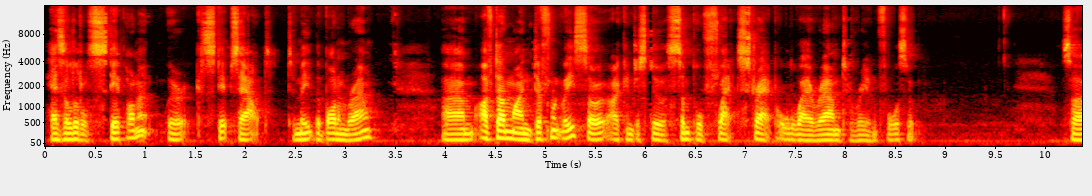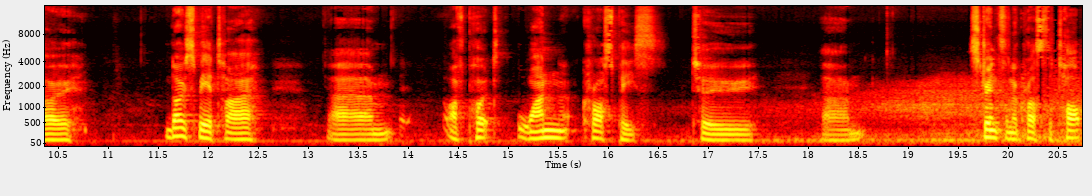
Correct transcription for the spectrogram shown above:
has a little step on it where it steps out to meet the bottom rail. Um, I've done mine differently, so I can just do a simple flat strap all the way around to reinforce it. So, no spare tyre. Um, I've put one cross piece to um, strengthen across the top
